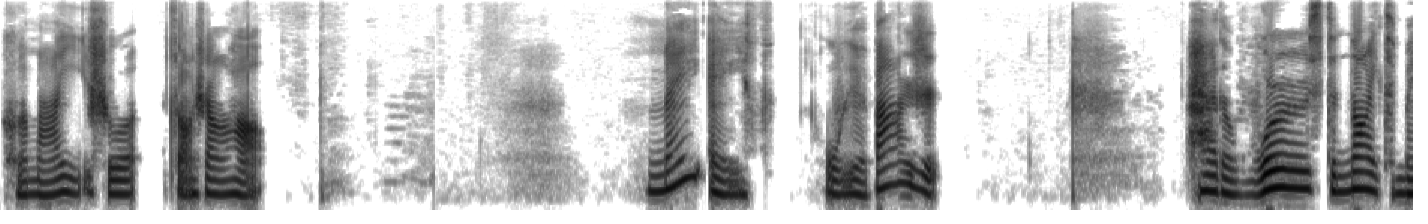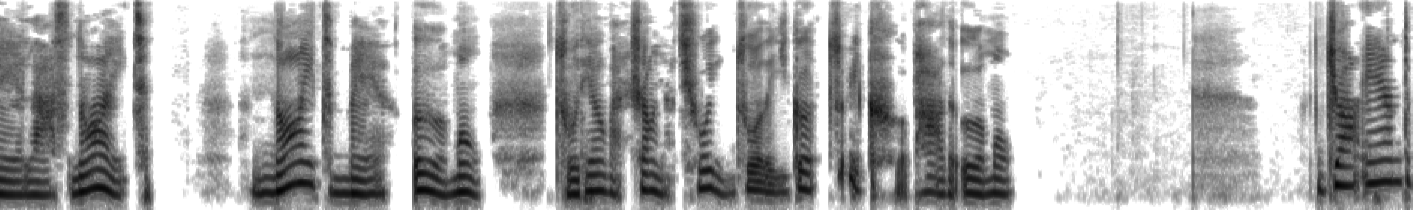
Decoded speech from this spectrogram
和蚂蚁说早上好。May eighth，五月八日。had a worst nightmare last night. Nightmare，噩梦。昨天晚上呀，蚯蚓做了一个最可怕的噩梦。Giant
